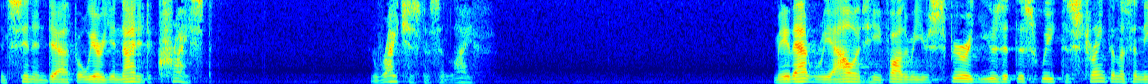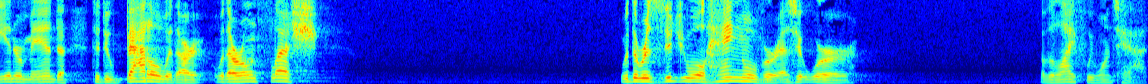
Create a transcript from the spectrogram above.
in sin and death, but we are united to Christ in righteousness and life. May that reality, Father, may your Spirit use it this week to strengthen us in the inner man, to, to do battle with our, with our own flesh, with the residual hangover, as it were, of the life we once had.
